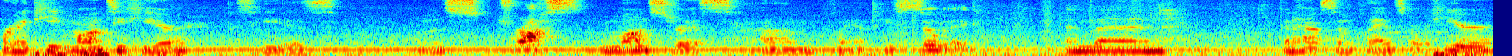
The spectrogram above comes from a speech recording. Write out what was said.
We're gonna keep Monty here, because he is a monstrous, monstrous um, plant. He's so big. And then gonna have some plants over here.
